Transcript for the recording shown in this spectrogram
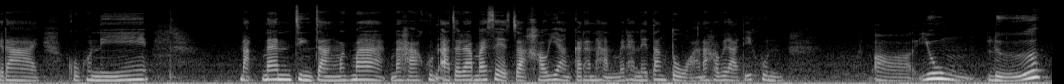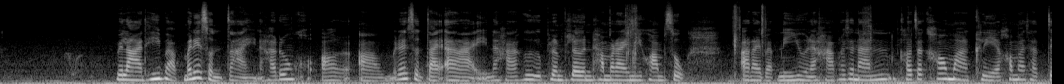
ก็ได้คนคนนี้หนักแน่นจริงจังมากๆนะคะ คุณอาจจะรับเมสเซจจากเขาอย่างกระทันหันไม่ทันได้ตั้งตัวนะคะ เวลาที่คุณยุ่งหรือ เวลาที่แบบไม่ได้สนใจนะคะเรื่องเออเออไม่ได้สนใจอะไรนะคะ คือเพลินๆทำอะไรมีความสุขอะไรแบบนี้อยู่นะคะ เพราะฉะนั้นเขาจะเข้ามาเคลียร์เข้ามาชัดเจ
